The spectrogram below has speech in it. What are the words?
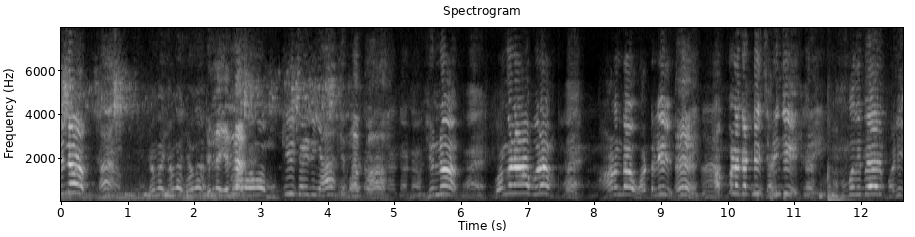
எங்க என்ன என்ன? முக்கிய செய்திங்க. என்னப்பா? இன்னும் கொங்கனாபுரம் ஆனந்தா ஹோட்டலில். அப்பள கட்டு சரிஞ்சு ஐம்பது பேர் பலி.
